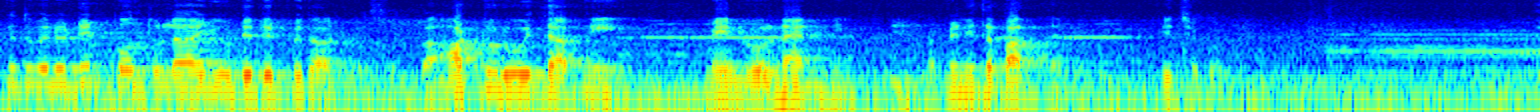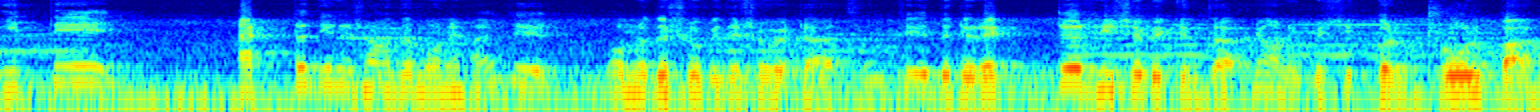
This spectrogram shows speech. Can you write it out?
কিন্তু when you did পন্তলা you did it without yourself বা আটুরুইতে আপনি মেন রোল নেননি আপনি নিতে পারতেন ইচ্ছে করলে। এতে একটা জিনিস আমাদের মনে হয় যে অন্য দেশেও বিদেশেও এটা আছে যে দ্য ডিরেক্টর হিসেবে কিন্তু আপনি অনেক বেশি কন্ট্রোল পান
